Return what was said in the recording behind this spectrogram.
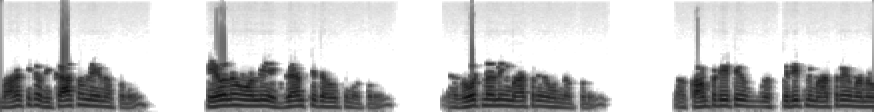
మానసిక వికాసం లేనప్పుడు కేవలం ఓన్లీ ఎగ్జామ్స్ చదువుతున్నప్పుడు రోట్ లెర్నింగ్ మాత్రమే ఉన్నప్పుడు కాంపిటేటివ్ స్పిరిట్ని మాత్రమే మనం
